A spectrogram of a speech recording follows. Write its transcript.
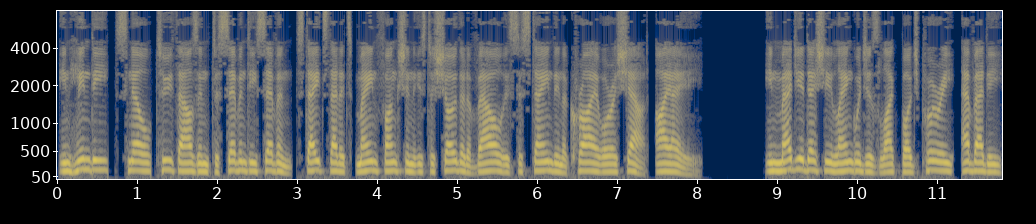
In Hindi, Snell 2000 states that its main function is to show that a vowel is sustained in a cry or a shout, i.e. In Madhyadeshi languages like Bhojpuri, Awadhi,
